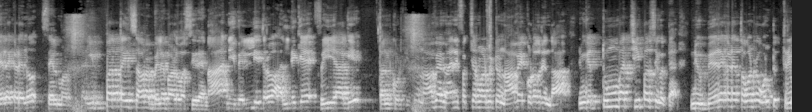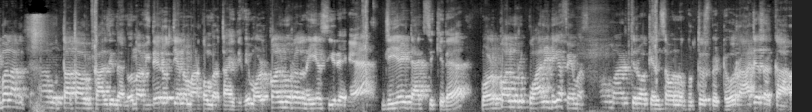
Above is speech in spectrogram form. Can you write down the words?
ಬೇರೆ ಕಡೆನೂ ಸೇಲ್ ಮಾಡಿ ಇಪ್ಪತ್ತೈದು ಸಾವಿರ ಬೆಲೆ ಬಾಳುವ ಸೀರೆನ ನೀವೆಲ್ಲಿದ್ರು ಅಲ್ಲಿಗೆ ಫ್ರೀ ಆಗಿ ತಂದು ಕೊಡ್ತೀವಿ. ನಾವೇ ಮ್ಯಾನುಫ್ಯಾಕ್ಚರ್ ಮಾಡ್ಬಿಟ್ಟು ನಾವೇ ಕೊಡೋದ್ರಿಂದ ನಿಮ್ಗೆ ತುಂಬಾ ಚೀಪಲ್ಲಿ ಸಿಗುತ್ತೆ. ನೀವು ಬೇರೆ ಕಡೆ ತಗೊಂಡ್ರೆ ಒಂಟು ತ್ರಿಬಲ್ ಆಗುತ್ತೆ. ಮುತ್ತಾತ ಅವ್ರ ಕಾಲದಿಂದಲೂ ನಾವ್ ಇದೇ ವೃತ್ತಿಯನ್ನ ಮಾಡ್ಕೊಂಡ್ ಬರ್ತಾ ಇದೀವಿ. ಮೊಳ್ಕಾಲ್ಮೂರಲ್ಲಿ ನೈಯ ಸೀರೆಗೆ ಜಿ ಐ ಟ್ಯಾಗ್ ಸಿಕ್ಕಿದೆ. ಮೊಳ್ಕಾಲ್ಮೂರು ಕ್ವಾಲಿಟಿಗೆ ಫೇಮಸ್ ಮಾಡ್ತಿರೋ ಕೆಲಸವನ್ನು ಗುರುತಿಸ್ಬಿಟ್ಟು ರಾಜ್ಯ ಸರ್ಕಾರ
